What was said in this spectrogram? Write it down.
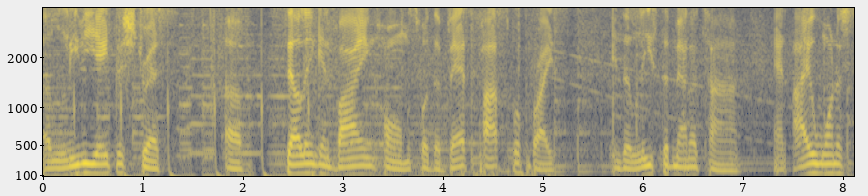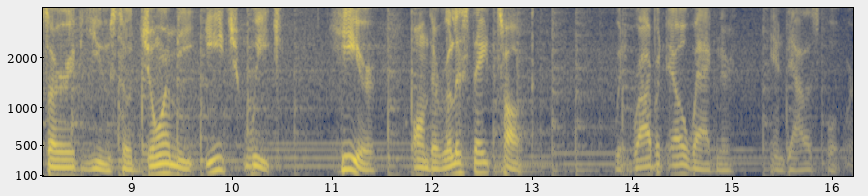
alleviate the stress of selling and buying homes for the best possible price in the least amount of time. And I want to serve you. So join me each week here on the Real Estate Talk with Robert L. Wagner in Dallas, Fort Worth.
